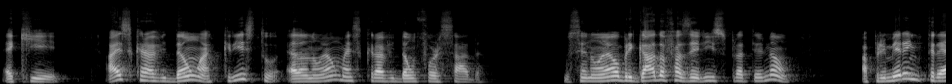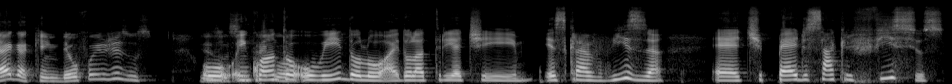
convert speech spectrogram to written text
é que a escravidão a Cristo, ela não é uma escravidão forçada. Você não é obrigado a fazer isso para ter, não. A primeira entrega, quem deu foi o Jesus. Jesus o, enquanto o ídolo, a idolatria te escraviza, é, te pede sacrifícios,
